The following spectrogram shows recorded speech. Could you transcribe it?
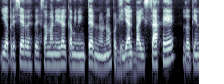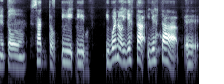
y apreciar desde esa manera el camino interno, ¿no? Porque ya el paisaje lo tiene todo. Exacto. Y, y, Hermoso. y bueno, y esta, y esta, eh,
